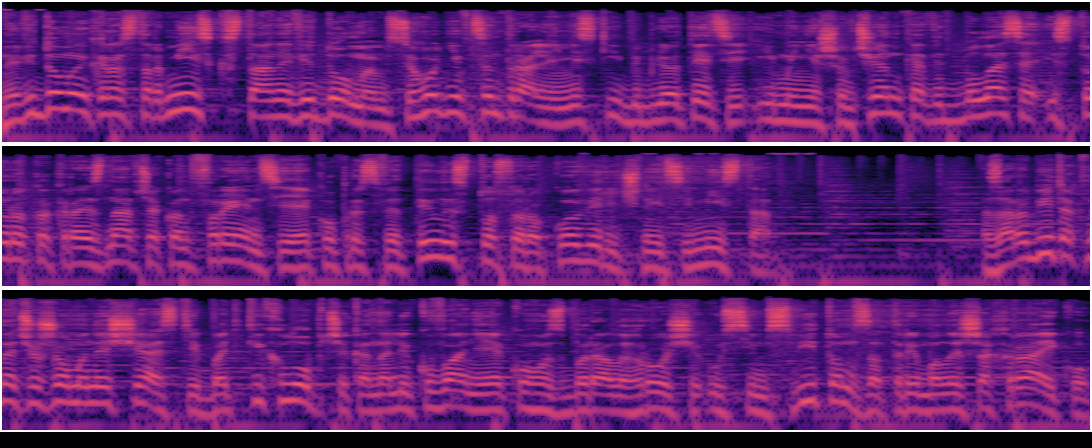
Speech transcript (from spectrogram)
Невідомий Красноармійськ стане відомим. Сьогодні в центральній міській бібліотеці імені Шевченка відбулася історико-краєзнавча конференція, яку присвятили 140-й річниці міста. Заробіток на чужому нещасті. Батьки хлопчика, на лікування якого збирали гроші усім світом, затримали шахрайку.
